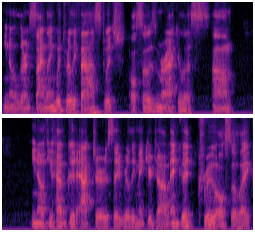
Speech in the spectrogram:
you know, learned sign language really fast, which also is miraculous. Um, you know, if you have good actors, they really make your job and good crew also like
